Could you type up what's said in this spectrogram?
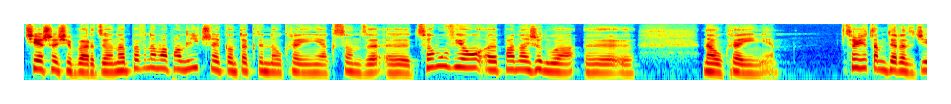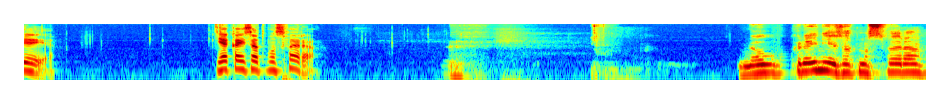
Cieszę się bardzo. Na pewno ma pan liczne kontakty na Ukrainie, jak sądzę. E, Co mówią pana źródła na Ukrainie? Co się tam teraz dzieje? Jaka jest atmosfera? Na Ukrainie jest atmosfera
